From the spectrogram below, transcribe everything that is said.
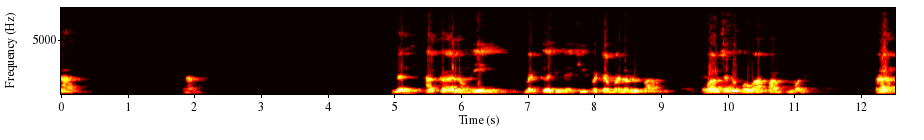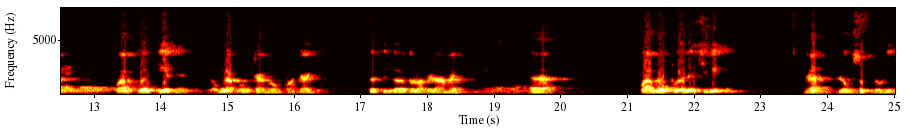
ได้ นะนั้นอาการเหล่านี้มันเกิดอยู่ในชีวิตประจำวันเราหรือเปล่า ความสะดุ้งผวาความกลัวเนี่ยฮะความโกรธเกลียดเนี่ย หลงรักหลงชังหลงพอใจ เกิดขึ้นกับเราตลอดเวลาไหมอ่าความหลงเพลินในชีวิตเนี่ยนะหลงสุขเหล่านี้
